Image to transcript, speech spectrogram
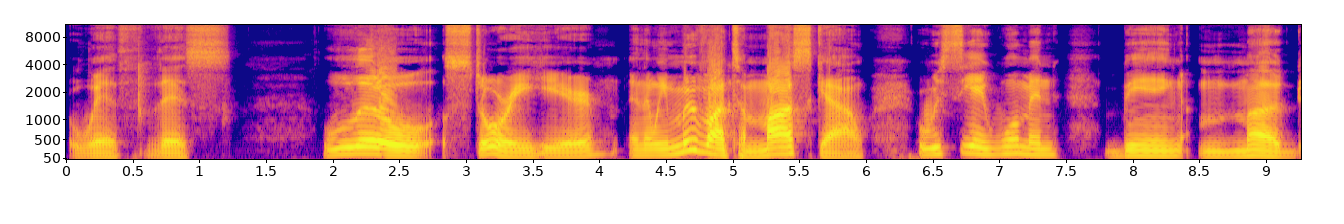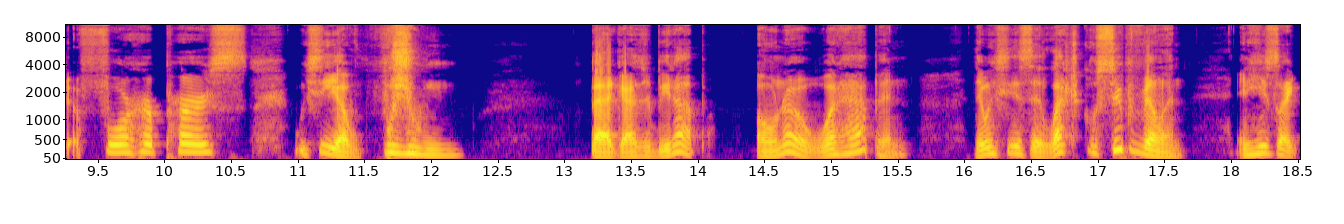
with this little story here. And then we move on to Moscow, where we see a woman being mugged for her purse. We see a whoosh, bad guys are beat up. Oh no, what happened? Then we see this electrical supervillain, and he's like,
